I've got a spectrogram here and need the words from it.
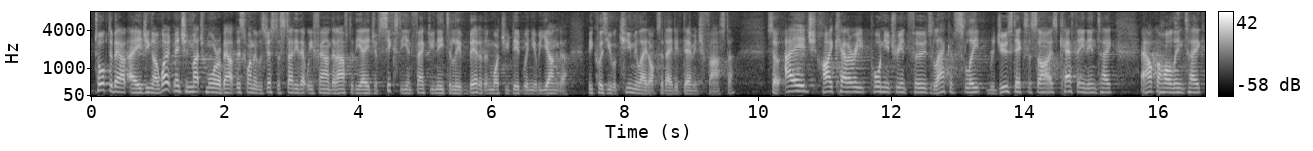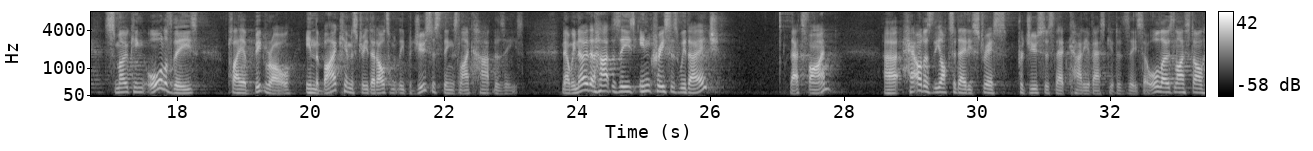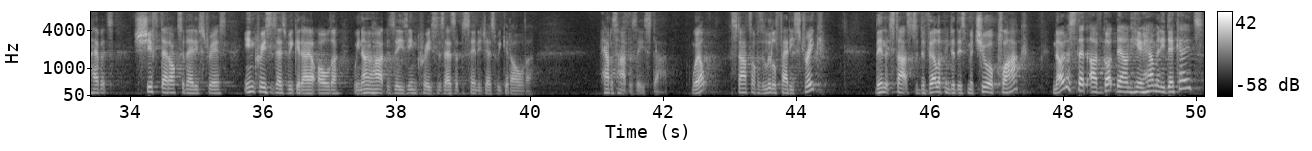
talked about aging. I won't mention much more about this one. It was just a study that we found that after the age of 60, in fact, you need to live better than what you did when you were younger because you accumulate oxidative damage faster. So, age, high calorie, poor nutrient foods, lack of sleep, reduced exercise, caffeine intake, alcohol intake, smoking, all of these play a big role in the biochemistry that ultimately produces things like heart disease. Now, we know that heart disease increases with age. That's fine. Uh, how does the oxidative stress produces that cardiovascular disease? So all those lifestyle habits shift that oxidative stress, increases as we get older. We know heart disease increases as a percentage as we get older. How does heart disease start? Well, it starts off as a little fatty streak. Then it starts to develop into this mature plaque Notice that I've got down here how many decades?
